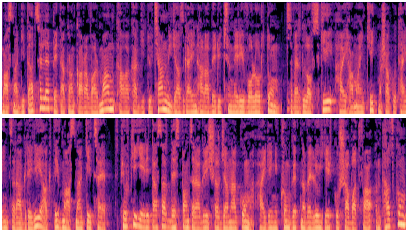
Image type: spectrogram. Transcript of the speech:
մասնագիտացել է պետական կառավարման, քաղաքագիտության, միջազգային հարաբերությունների ոլորտում։ Սվերդլովսկի հայ համայնքի մշակութային ծրագրերի ակտիվ մասնակից է։ Սփյուռքի երիտասարդ դեսպան ծրագրի շրջանակում հայրենիքում գտնվելու երկու շաբաթվա ընթացքում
